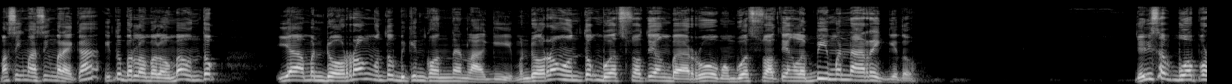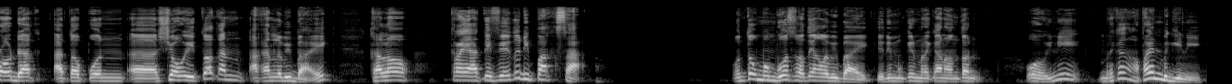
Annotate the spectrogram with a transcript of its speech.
masing-masing mereka itu berlomba-lomba untuk ya mendorong untuk bikin konten lagi, mendorong untuk membuat sesuatu yang baru, membuat sesuatu yang lebih menarik gitu. Jadi sebuah produk ataupun uh, show itu akan akan lebih baik kalau kreatifnya itu dipaksa untuk membuat sesuatu yang lebih baik. Jadi mungkin mereka nonton, oh ini mereka ngapain begini?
